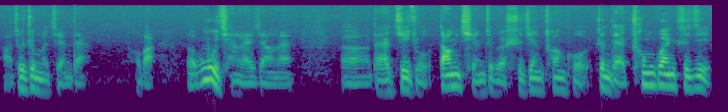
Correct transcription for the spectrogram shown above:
啊，就这么简单，好吧？呃，目前来讲呢，呃，大家记住，当前这个时间窗口正在冲关之际，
